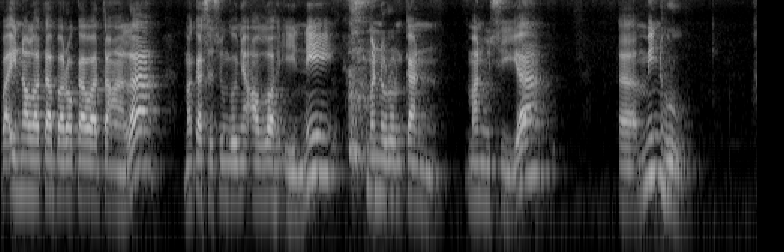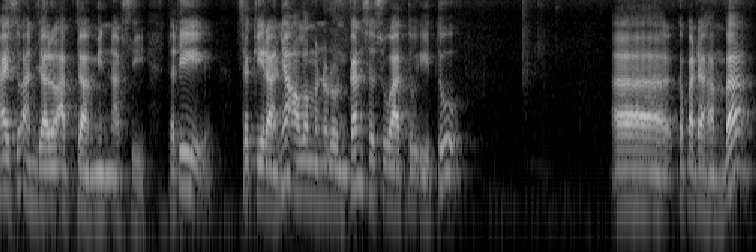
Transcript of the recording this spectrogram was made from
fa tabaraka wa taala maka sesungguhnya Allah ini menurunkan manusia uh, minhu haitsu anjalu abda min nafsi. Jadi sekiranya Allah menurunkan sesuatu itu uh, kepada hamba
